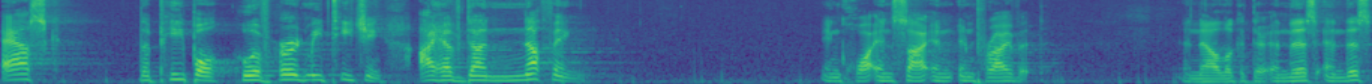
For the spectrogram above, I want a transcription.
Ask the people who have heard me teaching. I have done nothing in, in, in private. And now look at there. And this, and this,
